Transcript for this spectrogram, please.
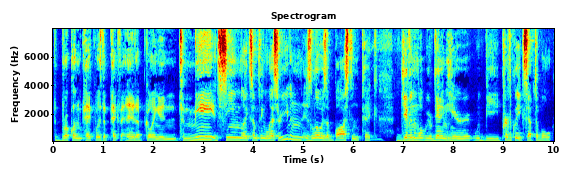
the Brooklyn pick was the pick that ended up going in. To me, it seemed like something lesser, even as low as a Boston pick, given what we were getting here, would be perfectly acceptable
